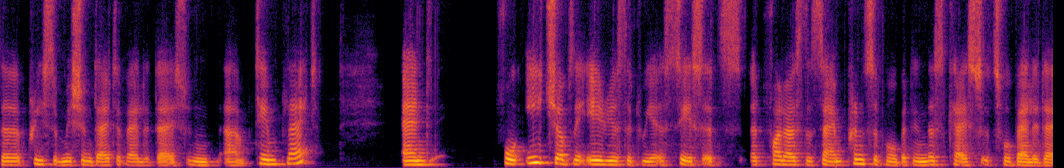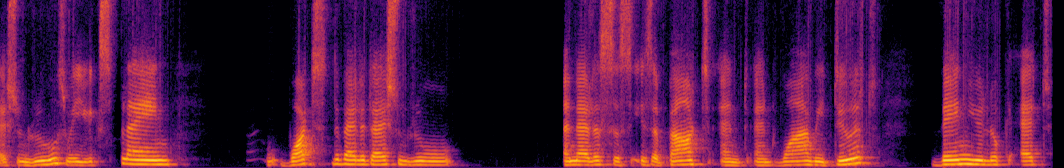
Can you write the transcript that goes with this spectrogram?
the pre-submission data validation um, template. And for each of the areas that we assess, it's, it follows the same principle, but in this case, it's for validation rules where you explain what the validation rule analysis is about and, and why we do it. Then you look at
